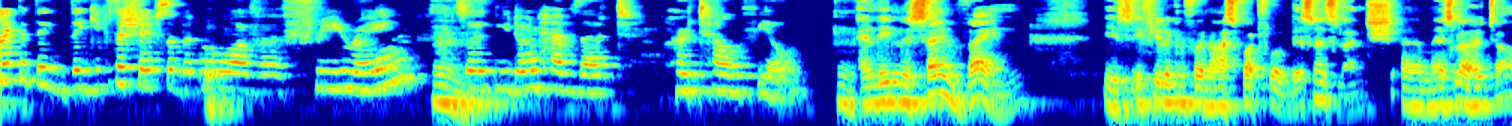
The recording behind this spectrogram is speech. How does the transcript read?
like that they, they give the chefs a bit more of a free reign, Mm. so that you don't have that hotel feel. And in the same vein, is if you're looking for a nice spot for a business lunch, uh, Maslow Hotel,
